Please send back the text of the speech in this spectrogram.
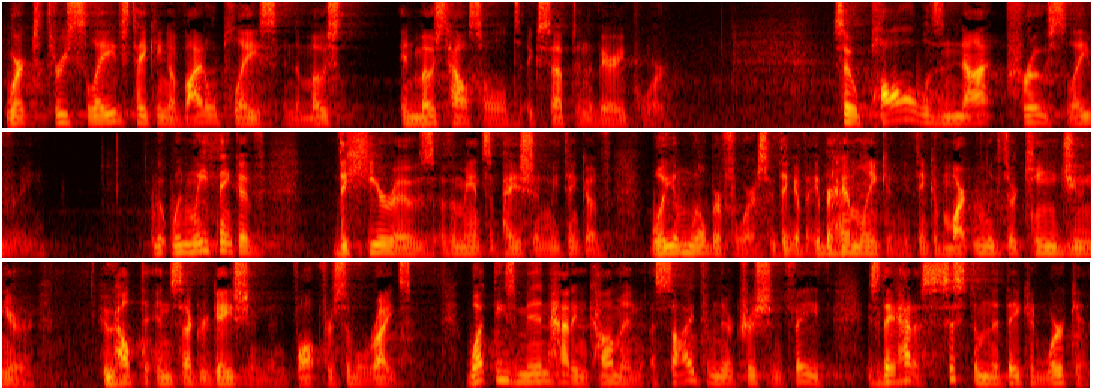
worked through slaves taking a vital place in, the most, in most households, except in the very poor. So, Paul was not pro slavery. But when we think of the heroes of emancipation, we think of William Wilberforce, we think of Abraham Lincoln, we think of Martin Luther King Jr., who helped to end segregation and fought for civil rights. What these men had in common, aside from their Christian faith, is they had a system that they could work in.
